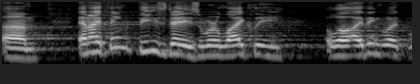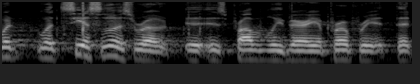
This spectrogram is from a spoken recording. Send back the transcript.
Um, and I think these days we're likely well, I think what, what, what C.S. Lewis wrote is, is probably very appropriate that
